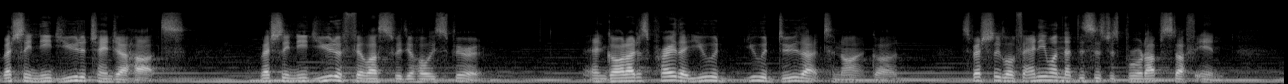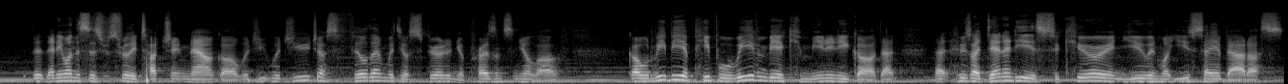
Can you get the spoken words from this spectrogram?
We actually need you to change our hearts. We actually need you to fill us with your Holy Spirit. And God, I just pray that you would, you would do that tonight, God. Especially, Lord, for anyone that this has just brought up stuff in, that anyone this is just really touching now, God, would you, would you just fill them with your spirit and your presence and your love? God, would we be a people, would we even be a community, God, that, that whose identity is secure in you and what you say about us,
